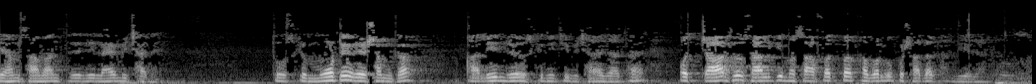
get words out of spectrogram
یہ ہم سامان تیرے لیے لائے بچھا دیں۔ تو اس کے موٹے ریشم کا قالین جو ہے اس کے نیچے بچھایا جاتا ہے اور چار سو سال کی مسافت پر قبر کو کشادہ کر دیا جاتا ہے۔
